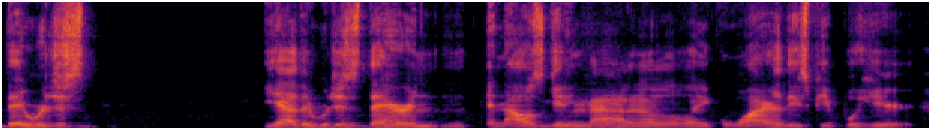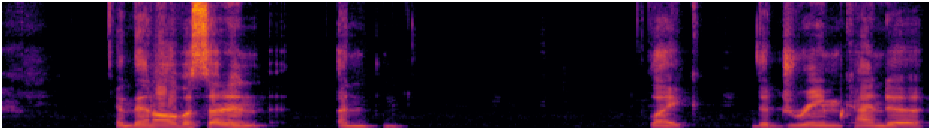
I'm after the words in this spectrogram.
they were just yeah, they were just there and and I was getting mad and I was like, why are these people here? And then all of a sudden an like the dream kind of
